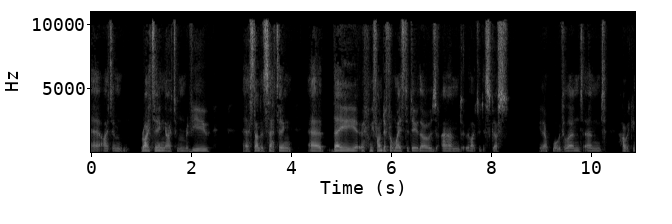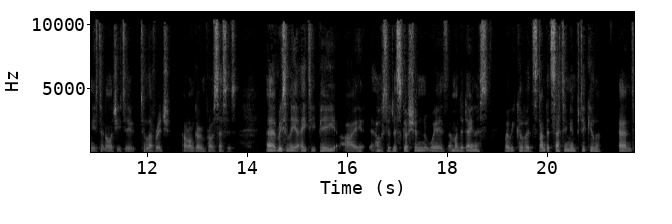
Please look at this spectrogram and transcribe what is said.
uh, item writing, item review, uh, standard setting. Uh, they we found different ways to do those, and we like to discuss, you know, what we've learned and how we can use technology to to leverage our ongoing processes. Uh, recently at ATP, I hosted a discussion with Amanda Dainis where we covered standard setting in particular and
